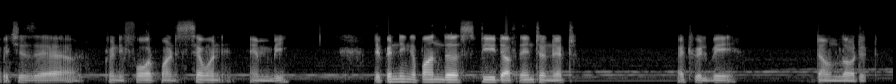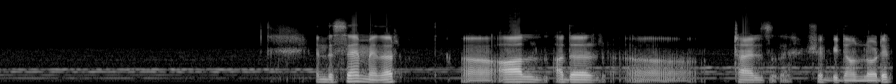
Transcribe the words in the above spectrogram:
which is a 24.7 MB depending upon the speed of the internet it will be downloaded in the same manner uh, all other uh, tiles should be downloaded.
